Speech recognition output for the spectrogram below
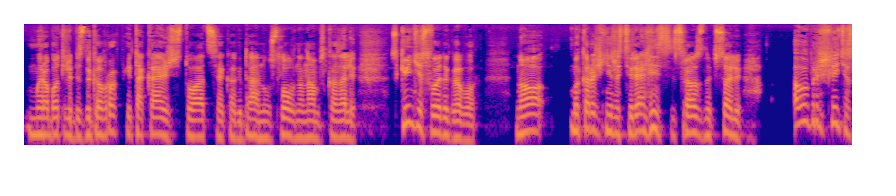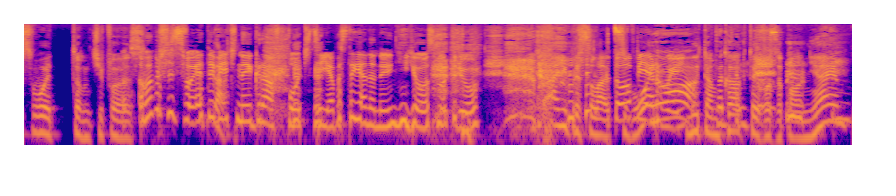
мы работали без договоров, и такая же ситуация, когда, ну, условно, нам сказали, скиньте свой договор. Но мы, короче, не растерялись и сразу написали, а вы пришлите свой, там, типа... А вы пришлите свой, это Да. вечная игра в почте, я постоянно на нее смотрю. Они присылают свой, мы там как-то его заполняем.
